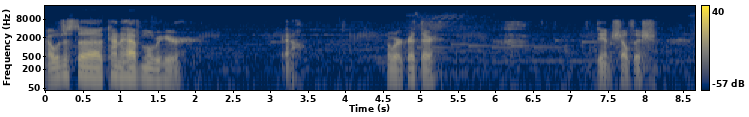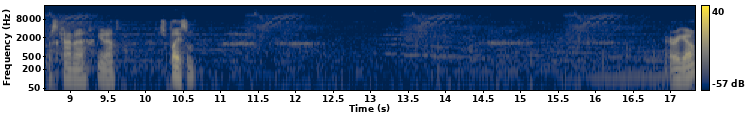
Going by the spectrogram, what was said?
I will just uh, kind of have them over here. Yeah. It'll work right there. Damn shellfish. Just kind of, you know, just place them. There we go.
